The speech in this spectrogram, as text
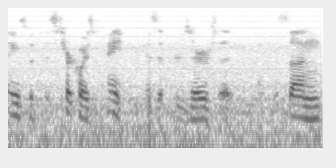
things with this turquoise paint because it preserves it. Like the sun,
